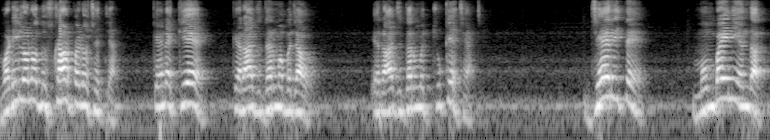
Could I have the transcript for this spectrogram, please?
વડીલોનો દુષ્કાળ પડ્યો છે ત્યાં. કે એને કહે કે રાજધર્મ બજાવો. એ રાજધર્મ ચૂકે છે આજે. જે રીતે મુંબઈની અંદર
